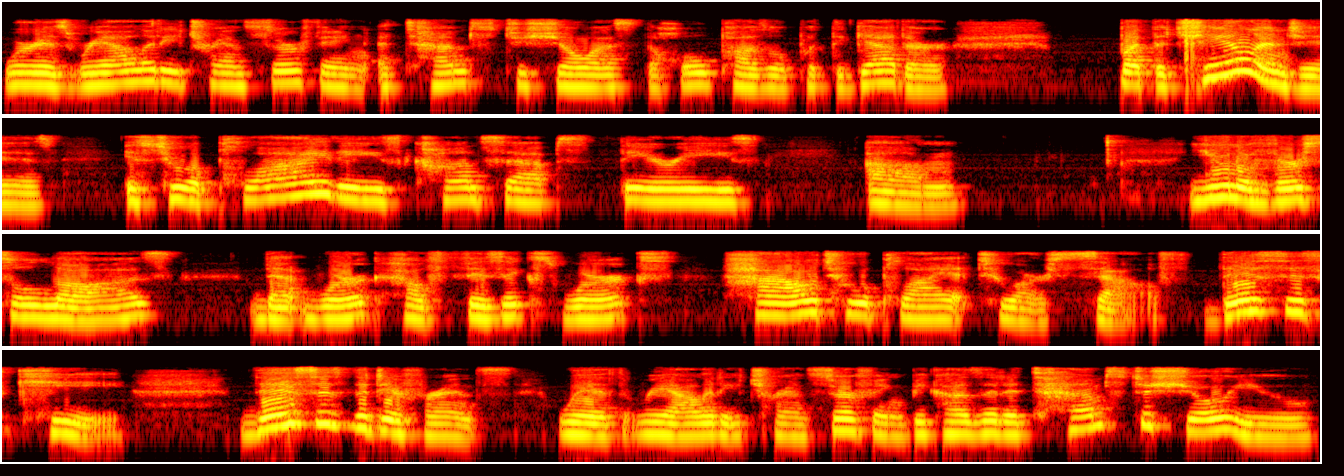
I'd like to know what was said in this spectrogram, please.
whereas reality transurfing attempts to show us the whole puzzle put together. But the challenge is is to apply these concepts, theories, um, universal laws that work, how physics works, how to apply it to ourselves. This is key. This is the difference with reality transurfing because it attempts to show you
